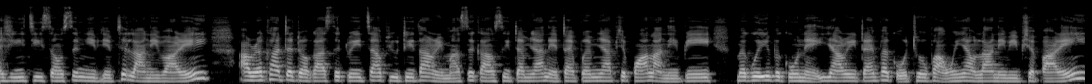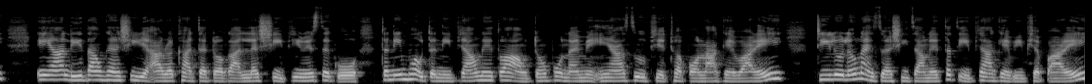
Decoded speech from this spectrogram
အရေးကြီးဆုံးစစ်မြေပြင်ဖြစ်လာနေပါတယ်။အာရခတပ်တော်ကစစ်တွေကြောက်ဖြူဒေသတွေမှာစစ်ကောင်စီတပ်များနဲ့တိုက်ပွဲများဖြစ်ပွားလာနေပြီးမကွေးပဲခူးနဲ့အရာရီတိုင်းဘက်ကိုထိုးဖောက်ဝင်ရောက်လာနေပြီဖြစ်ပါတယ်။အင်အား4000ခန့်ရှိတဲ့အာရခတပ်တော်ကလက်ရှိပြည်ရင်းစစ်ကိုတနည်းမဟုတ်တနည်းပြောင်းလဲသွားအောင်တွန်းပို့နိုင်မယ့်အင်အားစုအဖြစ်ထွက်ပေါ်လာခဲ့ပါတယ်။ဒီလိုလုံနိုင်စွမ်းရှိကြောင်းလည်းတက်တည်ပြခဲ့ပြီးဖြစ်ပါတယ်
